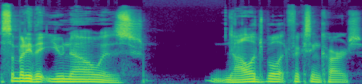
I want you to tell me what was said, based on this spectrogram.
somebody that you know is knowledgeable at fixing cars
